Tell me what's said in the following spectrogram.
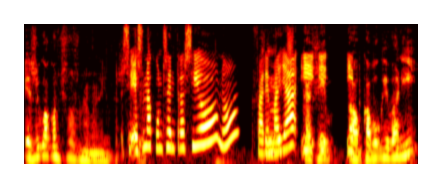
és igual com si fos una manifestació. Sí, és una concentració, no? Farem Sí. allà i, que si i, i el que vulgui venir,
